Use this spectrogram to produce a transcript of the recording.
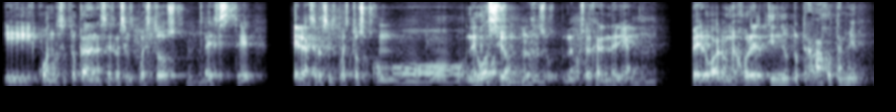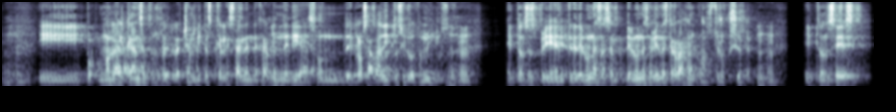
Y cuando se tocan hacer los impuestos, este, él hace los impuestos como negocio, los de su negocio de jardinería, pero a lo mejor él tiene otro trabajo también. Y no le alcanza, pues las chambitas que le salen de jardinería son de los sabaditos y los domingos. Entonces, pues, entre de lunes a, de lunes a viernes trabaja en construcción. Entonces,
